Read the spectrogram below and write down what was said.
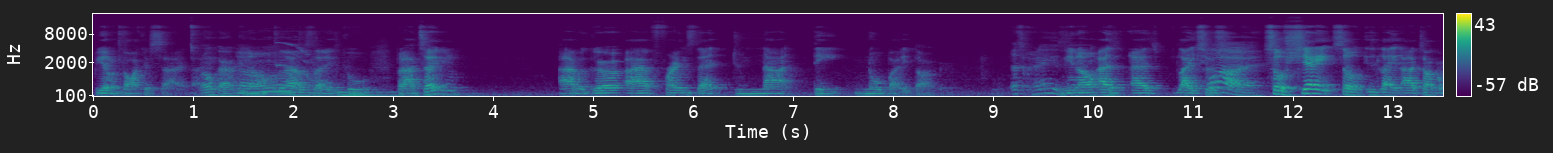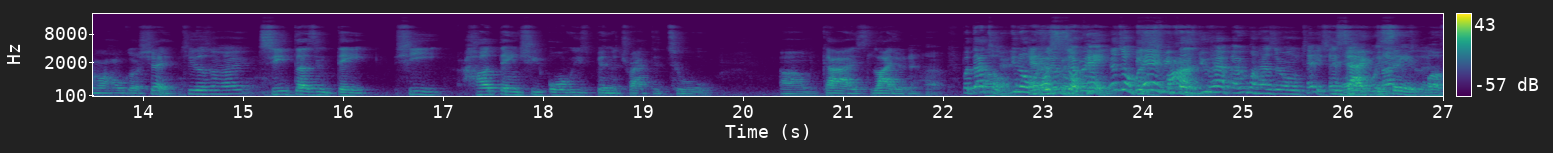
be on the darker side. Like, Okay. You know, so that was like cool. But I tell you, I have a girl. I have friends that do not date nobody darker. That's crazy. You know, as as like so. Why? So Shay, so like I talk about my homegirl Shay. She doesn't like. She doesn't date. She her thing. She always been attracted to um, guys lighter than her. But that's Okay. okay. you know And every- which is okay. It's okay is because fine. you have everyone has their own taste. Exactly. like we say, to but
